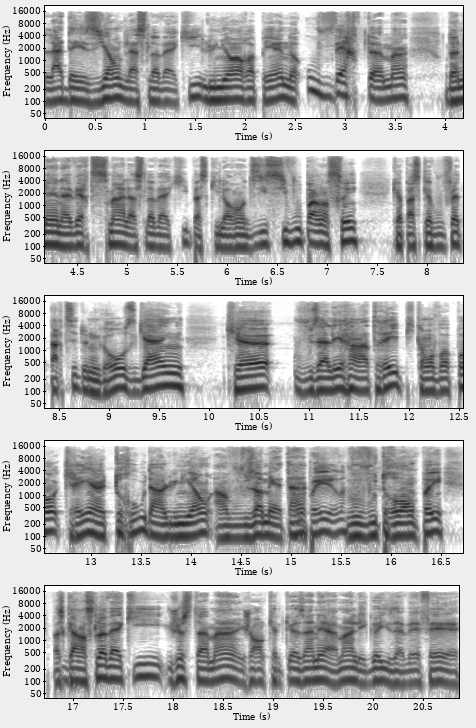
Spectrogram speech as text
l'adhésion de la Slovaquie, l'Union européenne a ouvertement donné un avertissement à la Slovaquie parce qu'ils leur ont dit, si vous pensez que parce que vous faites partie d'une grosse gang, que vous allez rentrer puis qu'on va pas créer un trou dans l'union en vous omettant. vous vous trompez parce qu'en Slovaquie justement, genre quelques années avant, les gars ils avaient fait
